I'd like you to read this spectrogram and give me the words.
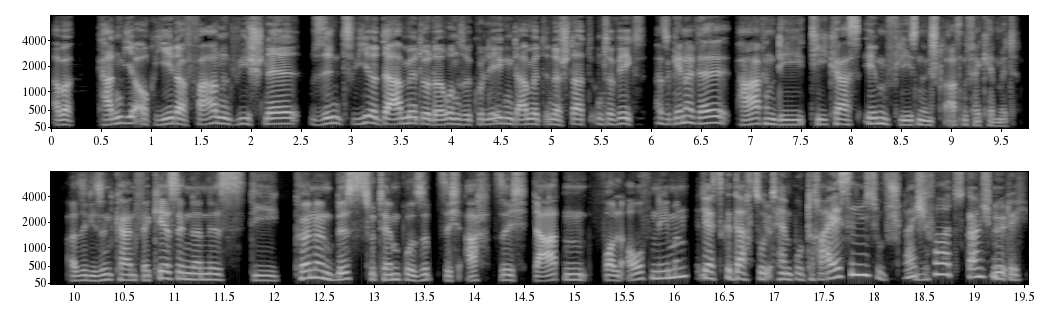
aber kann die auch jeder fahren und wie schnell sind wir damit oder unsere Kollegen damit in der Stadt unterwegs? Also generell fahren die TKs im fließenden Straßenverkehr mit. Also die sind kein Verkehrshindernis, die können bis zu Tempo 70, 80 Daten voll aufnehmen. Ich hätte jetzt gedacht, so Tempo 30 und Schleichfahrt ist gar nicht nötig.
